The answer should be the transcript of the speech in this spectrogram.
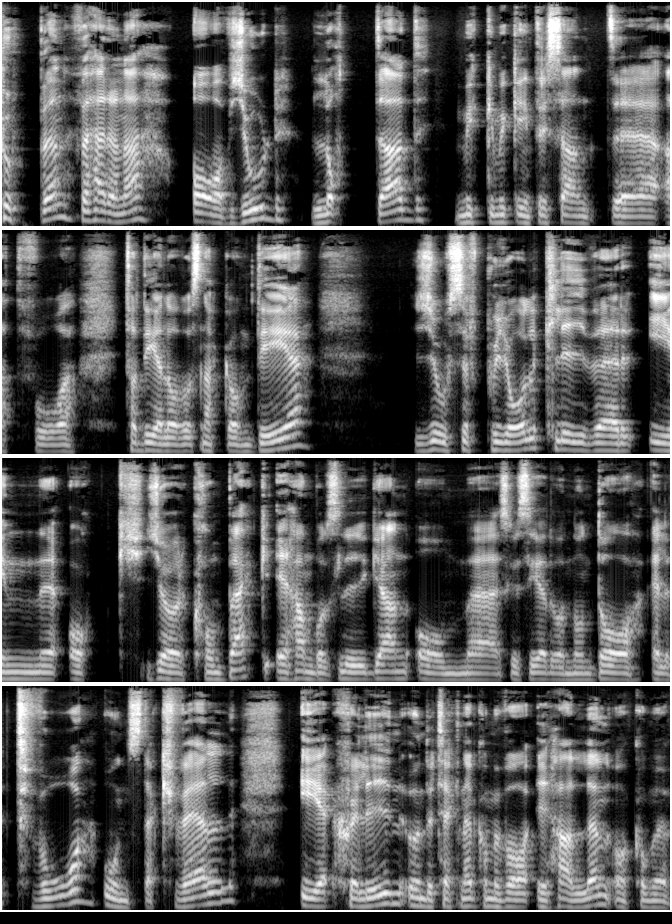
Kuppen för herrarna avgjord, lottad. Mycket, mycket intressant eh, att få ta del av och snacka om det. Josef Pujol kliver in och gör comeback i handbollsligan om, eh, ska vi se då, någon dag eller två. Onsdag kväll. E. Schelin, undertecknad, kommer vara i hallen och kommer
